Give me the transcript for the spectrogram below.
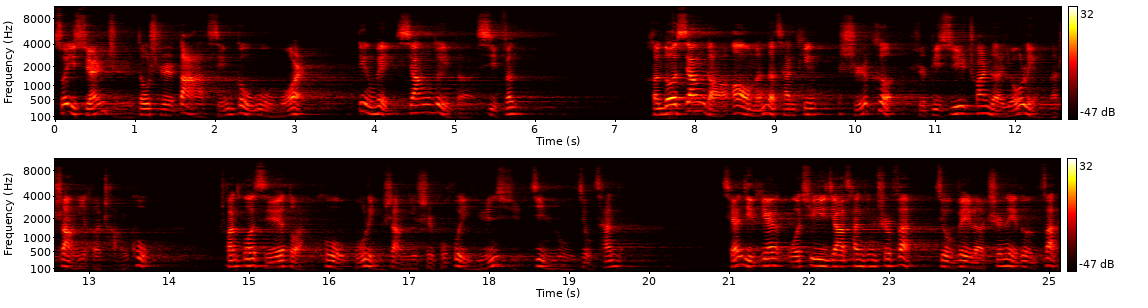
所以选址都是大型购物摩尔，定位相对的细分。很多香港、澳门的餐厅，食客是必须穿着有领的上衣和长裤，穿拖鞋、短裤、无领上衣是不会允许进入就餐的。前几天我去一家餐厅吃饭，就为了吃那顿饭，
